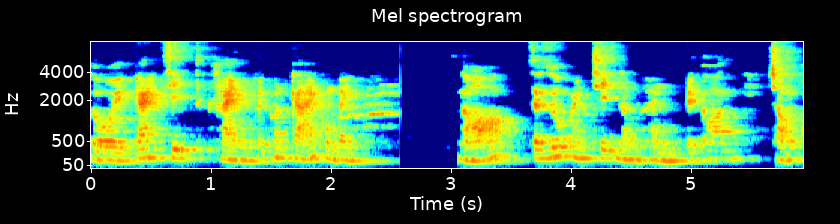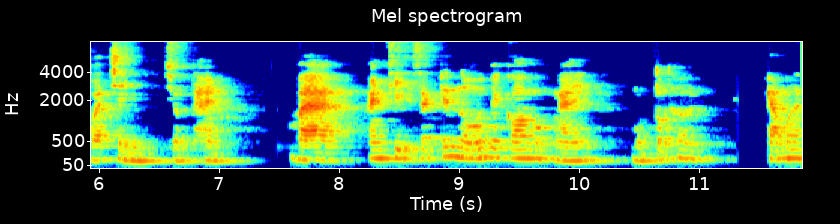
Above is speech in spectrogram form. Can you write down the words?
rồi các anh chị thực hành với con cái của mình. Nó sẽ giúp anh chị đồng hành với con trong quá trình trưởng thành. Và anh chị sẽ kết nối với con một ngày một tốt hơn. Cảm ơn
